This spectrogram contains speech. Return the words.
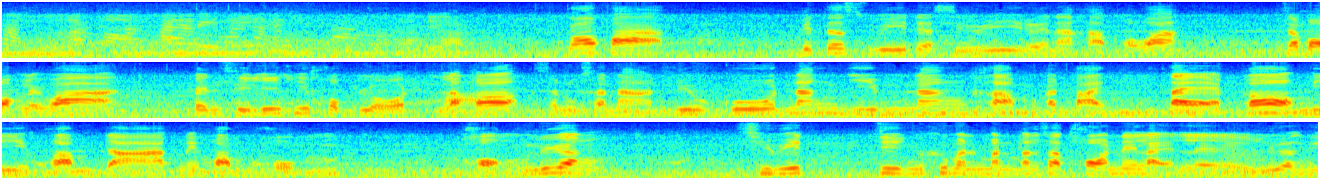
ฝากตัวละครฝากซีรีส์ อาทิตย์ก่อน ก็ฝาก Bitter Sweet The Series ด้วยนะครับ เพราะว่าจะบอกเลยว่าเป็นซีรีส์ที่ครบรถแล้วก็สนุกสนานฟิลกู๊ดนั่งยิ้มนั่งขำกันไป แต่ก็มีความดาร์กในความขมของเรื่องชีวิตจริง คือมันมันมันสะท้อนในหลายหลายเรื่องจ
